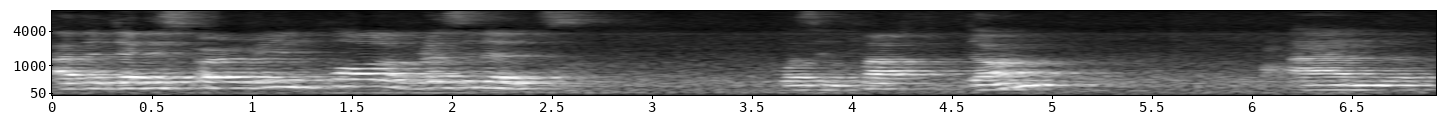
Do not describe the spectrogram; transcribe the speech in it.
at the Dennis Irvine Hall of Residence was in fact done and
